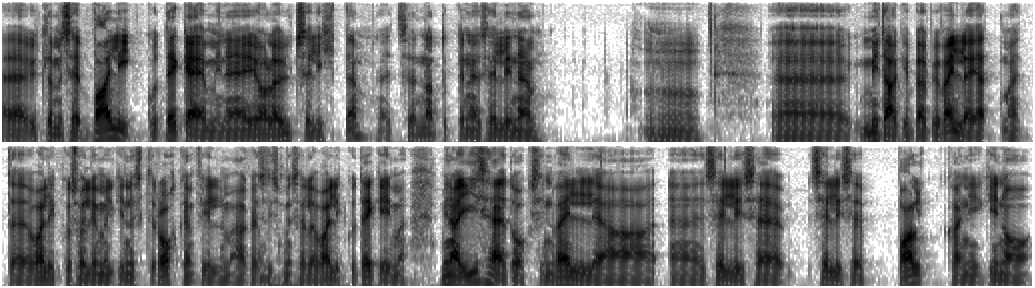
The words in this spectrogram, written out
ütleme, see valiku tegemine ei ole üldse lihtne, et see on natukene selline mm,. midagi peab ju välja jätma, et äh, valikus oli meil kindlasti rohkem filme, aga siis me selle valiku tegime. mina ise tooksin välja äh, sellise, sellise Balkani kino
